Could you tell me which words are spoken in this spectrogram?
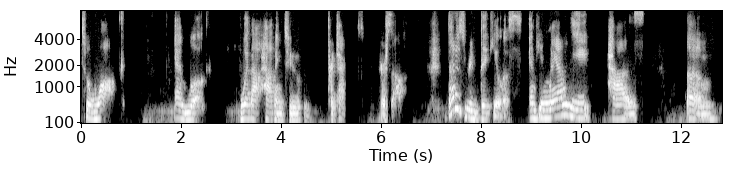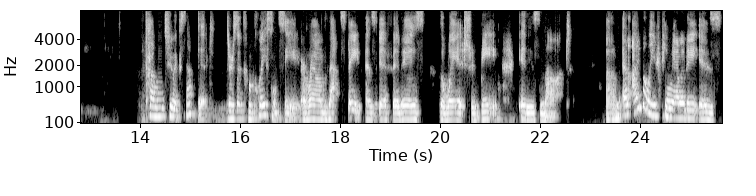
to walk and look without having to protect herself. That is ridiculous. And humanity has um, come to accept it. There's a complacency around that state as if it is the way it should be. It is not. Um, and I believe humanity is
